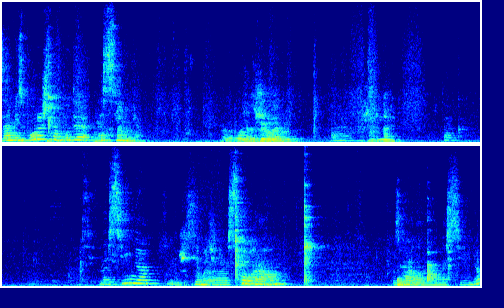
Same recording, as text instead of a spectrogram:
Замість борошна буде насіння. Получается жирное блюдо. Е, Жирна. Так. Насіння Сімочка. е, 100 грам змеленого насіння,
